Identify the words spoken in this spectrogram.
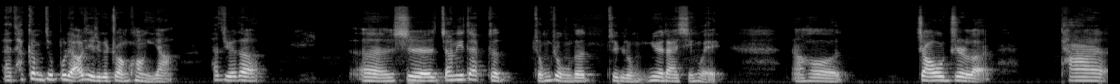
哎，他根本就不了解这个状况一样。他觉得，呃，是 Johnny Depp 的种种的这种虐待行为，然后招致了他，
